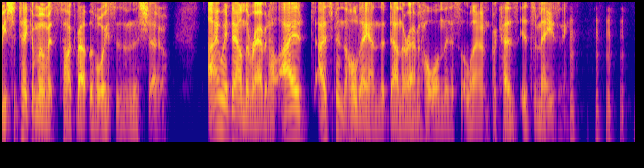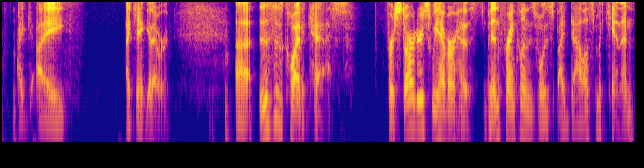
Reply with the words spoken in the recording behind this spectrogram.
We should take a moment to talk about the voices in this show. I went down the rabbit hole. I I spent the whole day on the, down the rabbit hole on this alone because it's amazing. I, I I can't get over it. Uh, this is quite a cast. For starters, we have our hosts. Ben Franklin is voiced by Dallas McKennon.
